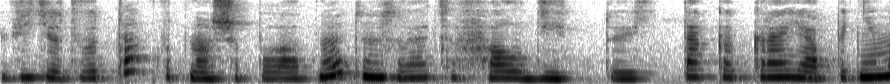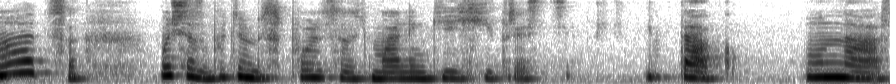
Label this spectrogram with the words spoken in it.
ведет вот так вот наше полотно, это называется фалдит. То есть так как края поднимаются, мы сейчас будем использовать маленькие хитрости. Итак, у нас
